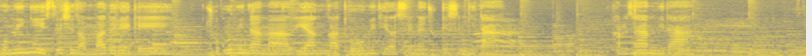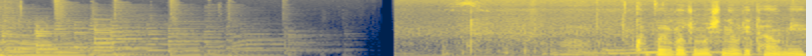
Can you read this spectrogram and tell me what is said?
고민이 있으신 엄마들에게 조금이나마 위안과 도움이 되었으면 좋겠습니다. 감사합니다. 코 골고 주무시는 우리 다음이.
